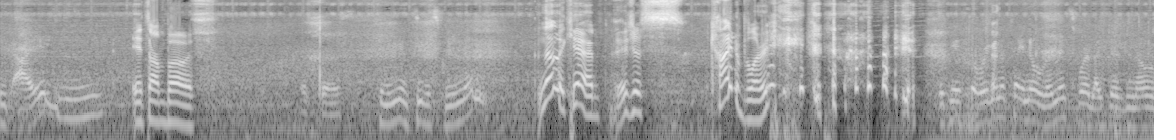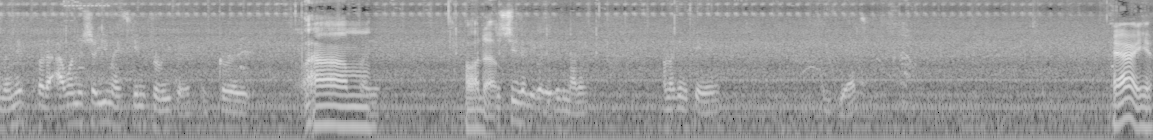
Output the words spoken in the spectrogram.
Dude, I. It's on both. This? Can you even see the screen then? No, I can. It's just kind of blurry. Okay, so we're gonna play No Limits where like there's no limits, but I want to show you my skin for Reaper. It's great. um, hold up. Just choose anybody, it doesn't matter. I'm not gonna say it. Yet. Where are you?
